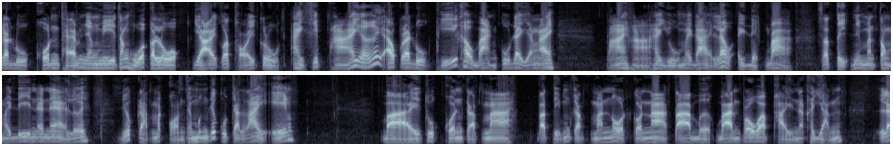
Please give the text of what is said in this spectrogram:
กระดูกคนแถมยังมีทั้งหัวกะโหลก ยายก็ถอยกรูด ไอ้ชิบหายเอ้ยเอากระดูกผีเข้าบ้านกูได้ยังไง ตายหาให้อยู่ไม่ได้แล้วไอ้เด็กบ้า สตินี่มันต้องไม่ดีแน่ๆเลย เดี๋ยวกลับมาก่อนแต่มึงเดี๋ยวกูจะไล่เอง บ่ายทุกคนกลับมาป้าติ๋มกับมาโนดก็หน้าตาเบิกบาน เพราะว่าไผ่นะขยัน และ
